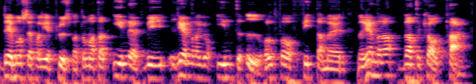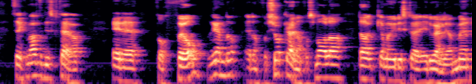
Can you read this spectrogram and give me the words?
det måste i alla fall ge plus på att de har tagit in det. Vi, ränderna går inte ur. Håll inte på att fitta med, med ränderna. Vertikalt pang. Sen kan man alltid diskutera. Är det för få ränder? Är de för tjocka? Är de för smala? Där kan man ju diskutera i det oändliga. Men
